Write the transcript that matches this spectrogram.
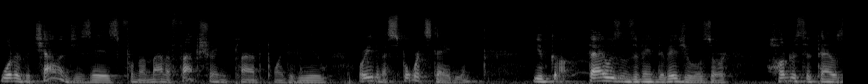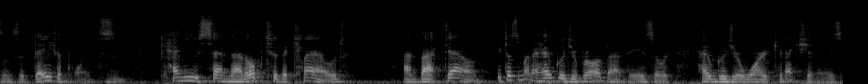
one of the challenges is from a manufacturing plant point of view or even a sports stadium you've got thousands of individuals or hundreds of thousands of data points. Mm. Can you send that up to the cloud and back down? It doesn't matter how good your broadband is or how good your wired connection is.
